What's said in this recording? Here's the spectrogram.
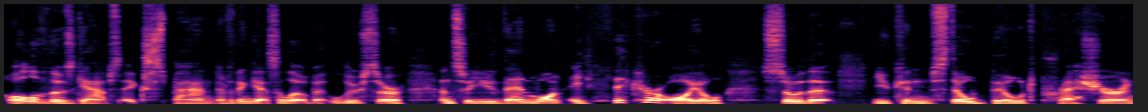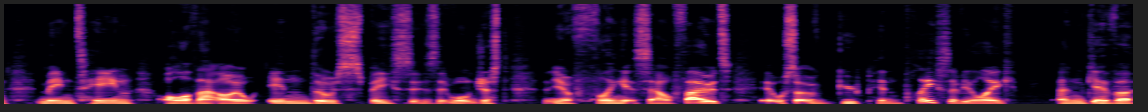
all of those gaps expand, everything gets a little bit looser, and so you then want a thicker oil so that you can still build pressure and maintain all of that oil in those spaces. It won't just, you know, fling itself out, it will sort of goop in place if you like, and give a,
